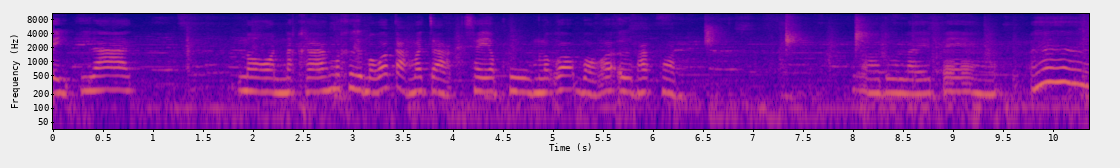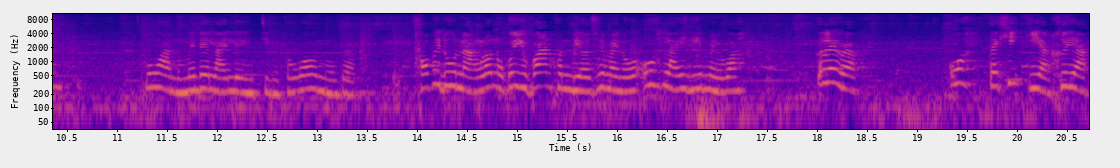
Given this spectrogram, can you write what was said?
ย พี่ล่านอนนะคะเมื่อคืนบอกว่ากลับมาจากชัยภูมิ แล้วก็บอกว่าเออพักผ่อนรอดูไลฟ์แป้งเมื่อวานหนูไม่ได้ไลฟ์เลยจริงเพราะว่าหนูแบบเขาไปดูหนังแล้วหนูก็อยู่บ้านคนเดียวใช่ไหมหนูโอ้ไลฟ์ดีไหมวะก็เลยแบบ โอ้ยแต่ขี้เกียจคืออยาก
